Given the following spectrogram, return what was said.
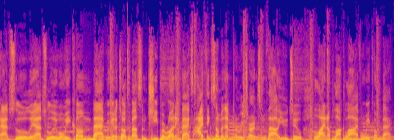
Absolutely, absolutely. When we come back, we're going to talk about some cheaper running backs. I think some of them can return some value too. Lineup Lock Live when we come back.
